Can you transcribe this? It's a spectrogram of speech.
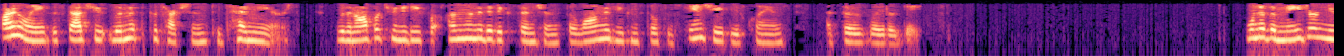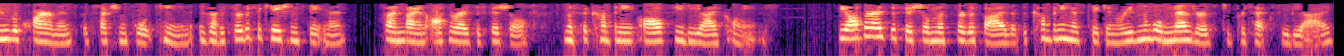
Finally, the statute limits protection to 10 years, with an opportunity for unlimited extension so long as you can still substantiate these claims at those later dates. One of the major new requirements of Section 14 is that a certification statement signed by an authorized official must accompany all CBI claims. The authorized official must certify that the company has taken reasonable measures to protect CBI,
